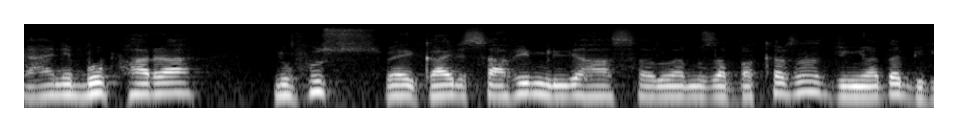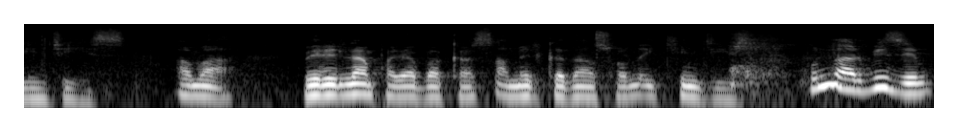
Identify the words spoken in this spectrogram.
Yani bu para nüfus ve gayri safi milli hasılamıza bakarsanız dünyada birinciyiz. Ama verilen paraya bakarsanız Amerika'dan sonra ikinciyiz. Bunlar bizim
